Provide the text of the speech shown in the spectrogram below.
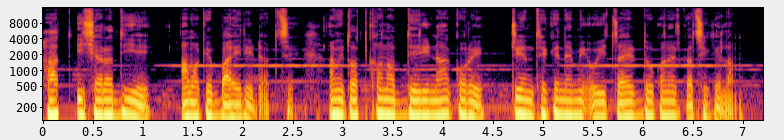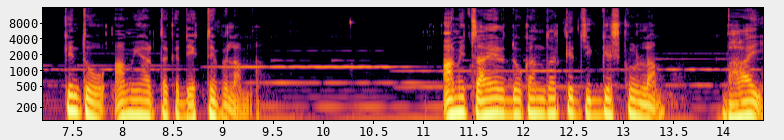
হাত ইশারা দিয়ে আমাকে বাইরে ডাকছে। আমি তৎক্ষণাৎ দেরি না করে ট্রেন থেকে নেমে ওই চায়ের দোকানের কাছে গেলাম। কিন্তু আমি আর তাকে দেখতে পেলাম না। আমি চায়ের দোকানদারকে জিজ্ঞেস করলাম, ভাই,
